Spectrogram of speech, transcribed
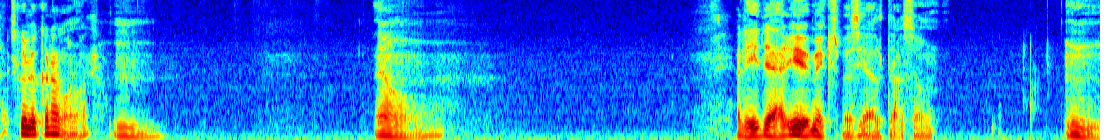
Det skulle kunna vara något. Mm. Ja. ja. Det där är ju mycket speciellt alltså. Mm.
